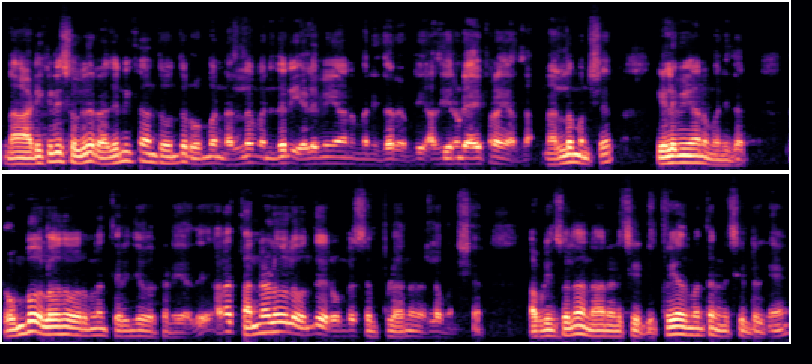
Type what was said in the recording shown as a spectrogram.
நான் அடிக்கடி சொல்லுவேன் ரஜினிகாந்த் வந்து ரொம்ப நல்ல மனிதர் எளிமையான மனிதர் அப்படி. அது என்னுடைய அபிப்பிராயம் தான் நல்ல மனுஷர் எளிமையான மனிதர். ரொம்ப உலக வரம்லாம் தெரிஞ்சவர் கிடையாது. ஆனால் தன்னளவில் வந்து ரொம்ப சிம்பிளான நல்ல மனுஷர் அப்படின்னு சொல்லி நான் நினச்சிக்கிட்டு இப்போயே அது மாதிரி தான் நினச்சிக்கிட்டு இருக்கேன்.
